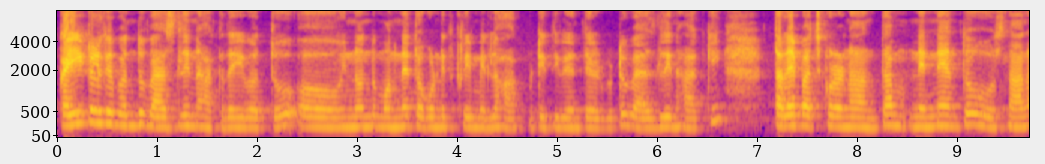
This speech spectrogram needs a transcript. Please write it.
ಕೈಗಳಿಗೆ ಬಂದು ವ್ಯಾಸ್ಲಿನ್ ಹಾಕಿದೆ ಇವತ್ತು ಇನ್ನೊಂದು ಮೊನ್ನೆ ತೊಗೊಂಡಿದ್ದ ಕ್ರೀಮ್ ಎಲ್ಲ ಹಾಕ್ಬಿಟ್ಟಿದ್ದೀವಿ ಅಂತ ಹೇಳ್ಬಿಟ್ಟು ವ್ಯಾಸ್ಲಿನ್ ಹಾಕಿ ತಲೆ ಬಾಚ್ಕೊಳ್ಳೋಣ ಅಂತ ನಿನ್ನೆ ಅಂತೂ ಸ್ನಾನ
